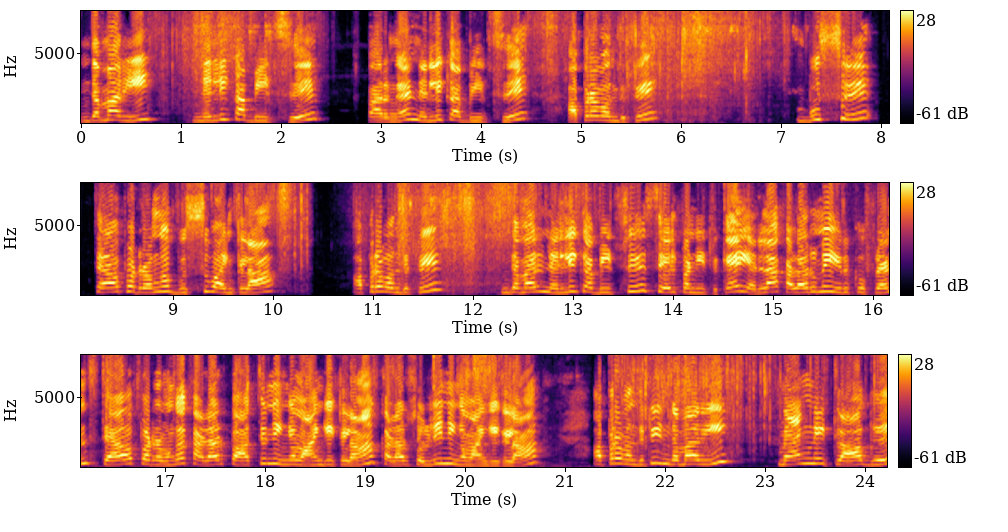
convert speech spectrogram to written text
இந்த மாதிரி நெல்லிக்காய் பீட்ஸு பாருங்கள் நெல்லிக்காய் பீட்ஸு அப்புறம் வந்துட்டு புஷ்ஷு தேவைப்படுறவங்க புஷ்ஷு வாங்கிக்கலாம். அப்புறம் வந்துட்டு இந்த மாதிரி நெல்லிக்காய் பீட்ஸு சேல் பண்ணிகிட்ருக்கேன் எல்லா கலருமே இருக்குது ஃப்ரெண்ட்ஸ் தேவைப்படுறவங்க கலர் பார்த்து நீங்கள் வாங்கிக்கலாம். கலர் சொல்லி நீங்கள் வாங்கிக்கலாம். அப்புறம் வந்துட்டு இந்த மாதிரி மேக்னைட் லாகு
